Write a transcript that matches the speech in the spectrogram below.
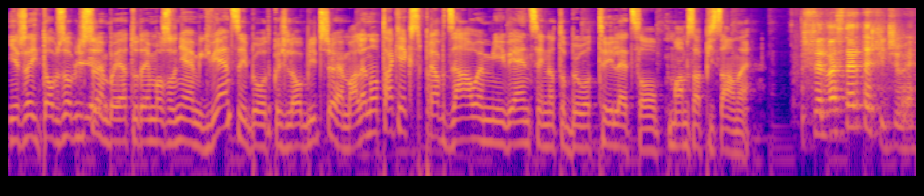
Jeżeli dobrze obliczyłem, bo ja tutaj może nie wiem, ich więcej było, tylko źle obliczyłem, ale no tak jak sprawdzałem mniej więcej, no to było tyle, co mam zapisane. Sylwester też liczymy.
